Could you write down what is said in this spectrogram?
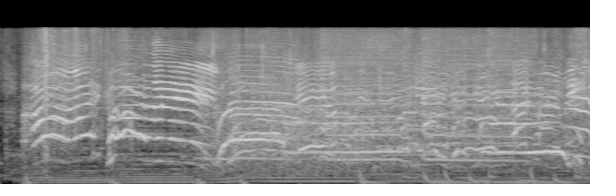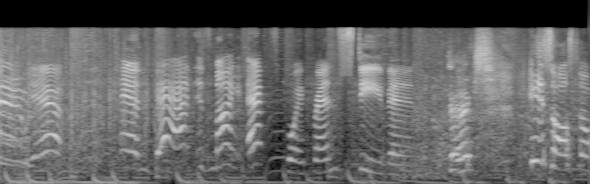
Is iCarly! Yeah. And that is my ex-boyfriend, Steven. X? He's also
